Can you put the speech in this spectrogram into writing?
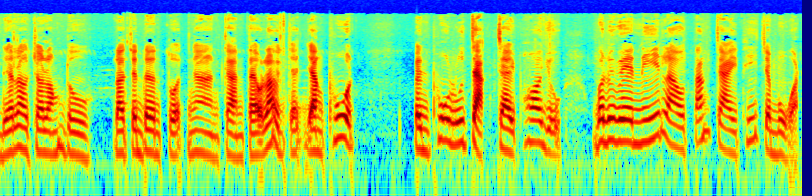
เดี๋ยวเราจะลองดู เราจะเดินตรวจงานกัน แต่เราจะยังพูดเป็นผู้รู้จักใจพ่ออยู่ บริเวณนี้เราตั้งใจที่จะบวช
